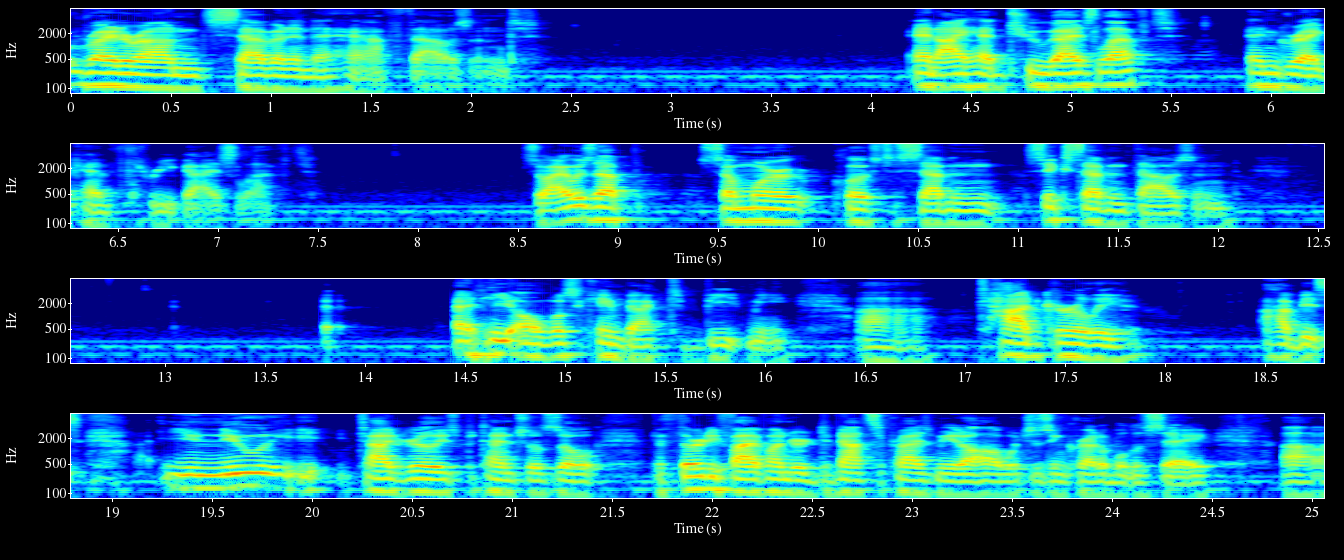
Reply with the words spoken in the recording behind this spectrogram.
right around seven and a half thousand. And I had two guys left and Greg had three guys left. So I was up somewhere close to seven, six, seven thousand, and he almost came back to beat me. Uh, Todd Gurley, obvious, you knew he, Todd Gurley's potential, so the thirty five hundred did not surprise me at all, which is incredible to say. Uh,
